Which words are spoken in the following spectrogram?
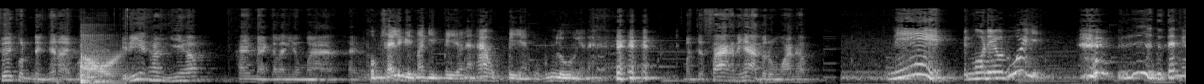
ช่วยกดหนึ่งให้หน่อยผมทีนี้ทำอย่างนี้ครับใครแม็กกำลังจะมาใครผมใช้ลิมิตมากี่ปีแล้วนะห้าหกปีผมเพิ่งรู้เนี่ยนะมันจะสร้างอันนี้ให้อัตโนมัติครับ นี่เป็นโมเดลด้วยอื้อตื่นเต้นไหม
